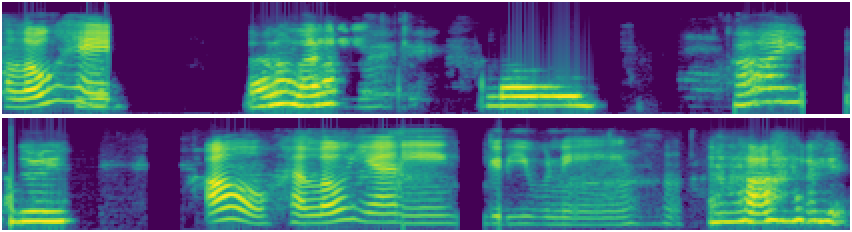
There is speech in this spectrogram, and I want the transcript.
Hello, hey. Lala, Lala. Hello. Hi. Doing? Oh, hello, Yanni. Good evening. Hi.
